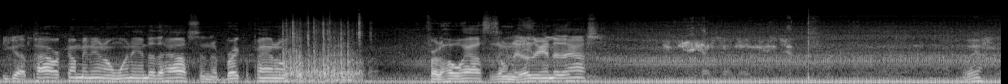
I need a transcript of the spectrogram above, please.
You got power coming in on one end of the house and the breaker panel for the whole house is on the other end of the house. Well,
